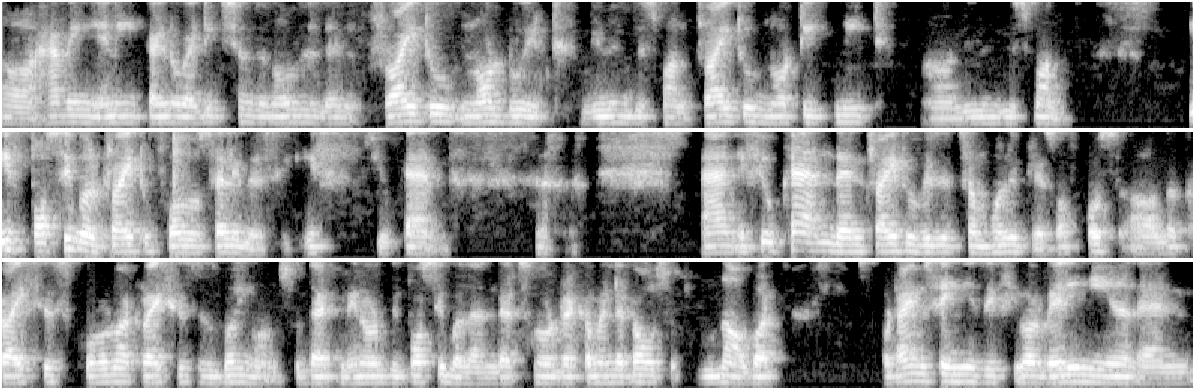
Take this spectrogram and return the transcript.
uh, having any kind of addictions and all this, then try to not do it during this month. Try to not eat meat uh, during this month. If possible, try to follow celibacy if you can. and if you can, then try to visit some holy place. Of course, uh, the crisis, Corona crisis, is going on, so that may not be possible, and that's not recommended also to do now. But what I'm saying is, if you are very near and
